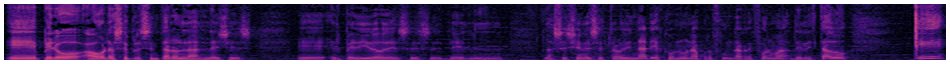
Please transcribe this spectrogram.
eh, pero ahora se presentaron las leyes, eh, el pedido de, las sesiones extraordinarias con una profunda reforma del Estado que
